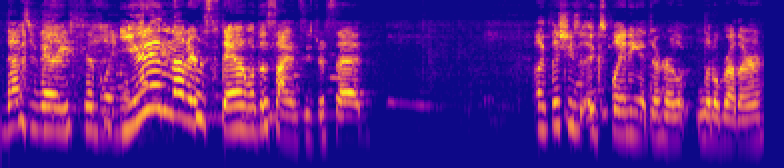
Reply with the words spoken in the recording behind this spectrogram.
That's very sibling. You didn't understand what the science teacher said. I like that she's explaining it to her l- little brother.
